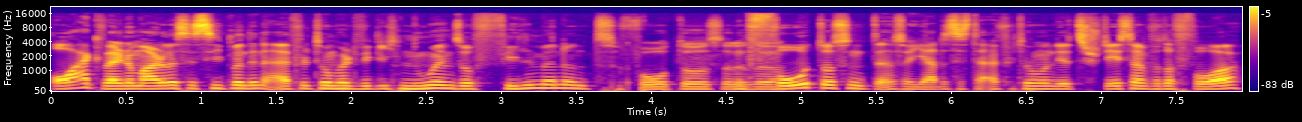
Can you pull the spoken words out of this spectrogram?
arg, weil normalerweise sieht man den Eiffelturm halt wirklich nur in so Filmen und So Fotos oder und so. Fotos und also ja, das ist der Eiffelturm und jetzt stehst du einfach davor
